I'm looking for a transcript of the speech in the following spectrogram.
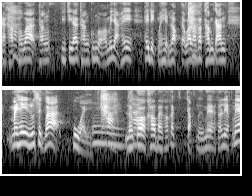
นะครับเพราะว่าทางจริงๆแล้วทางคุณหมอไม่อยากให้ให้เด็กมาเห็นหรอก แต่ว่าเราก็ทำการไม่ให้รู้สึกว่าป่วย ค่ะ แล้วก็เข้าไปเขาก็จับมือแม่เขาเรียกแม่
